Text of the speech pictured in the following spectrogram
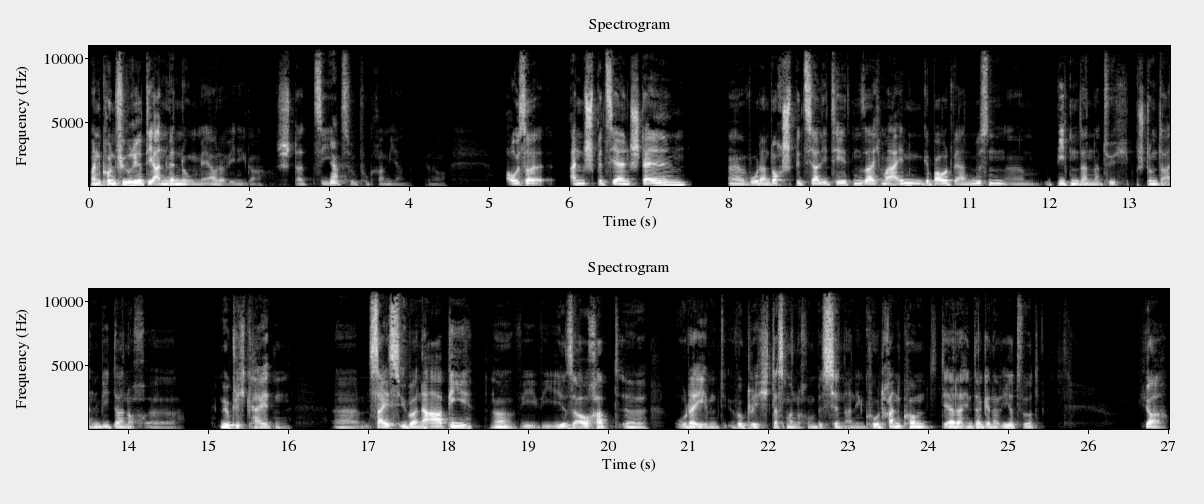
Man konfiguriert die Anwendung mehr oder weniger, statt sie ja. zu programmieren. Genau. Außer an speziellen Stellen, äh, wo dann doch Spezialitäten, sag ich mal, eingebaut werden müssen, ähm, bieten dann natürlich bestimmte Anbieter noch äh, Möglichkeiten, äh, sei es über eine API, ne, wie, wie ihr sie auch habt, äh, oder eben wirklich, dass man noch ein bisschen an den Code rankommt, der dahinter generiert wird. Ja,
